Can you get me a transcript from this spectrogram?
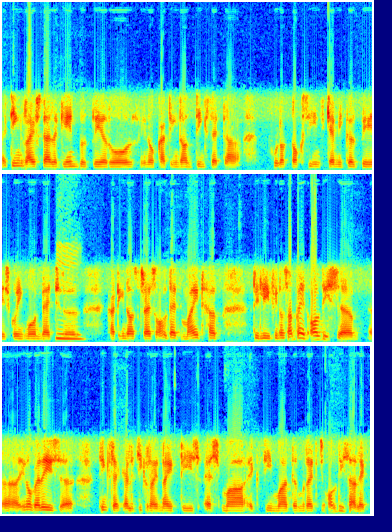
I think lifestyle again will play a role. You know, cutting down things that are full of toxins, chemical based, going more natural, mm. cutting down stress. All that might help relief. You know, sometimes all these, uh, uh, you know, whether it's uh, things like allergic rhinitis, asthma, eczema, dermatitis, all these are like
